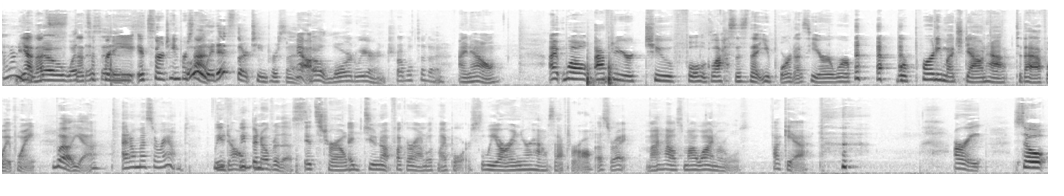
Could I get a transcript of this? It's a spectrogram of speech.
I don't even yeah, that's know what that's this a pretty. is. It's thirteen percent. Oh, it is thirteen percent. Yeah. Oh Lord, we are in trouble today. I know. I well, after your two full glasses that you poured us here, we're we're pretty much down half to the halfway point. Well, yeah, I don't mess around. We've, don't. We've been over this. It's true. I do not fuck around with my pours. we are in your house after all. That's right. My house, my wine rules. Fuck yeah. All right. So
